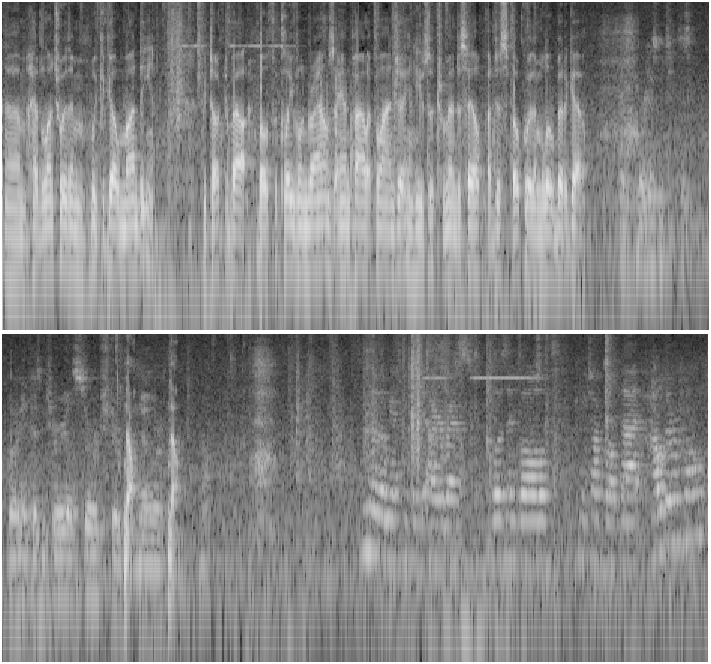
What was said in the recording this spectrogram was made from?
Um, Had lunch with him a week ago Monday, and we talked about both the Cleveland Browns and Pilot Flying J, and he was a tremendous help. I just spoke with him a little bit ago. And Were his, his- were any of his materials searched or? No, or- no. No. You know that we have to the IRS was involved. Can you talk about that? How they're involved?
